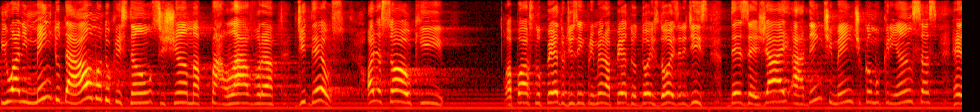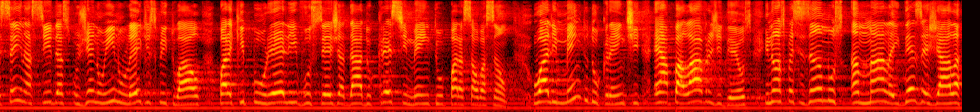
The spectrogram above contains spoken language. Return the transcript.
E o alimento da alma do cristão se chama palavra de Deus. Olha só o que o apóstolo Pedro diz em 1 Pedro 2,2: ele diz: Desejai ardentemente, como crianças recém-nascidas, o genuíno leite espiritual, para que por ele vos seja dado crescimento para a salvação o alimento do crente é a palavra de Deus e nós precisamos amá-la e desejá-la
